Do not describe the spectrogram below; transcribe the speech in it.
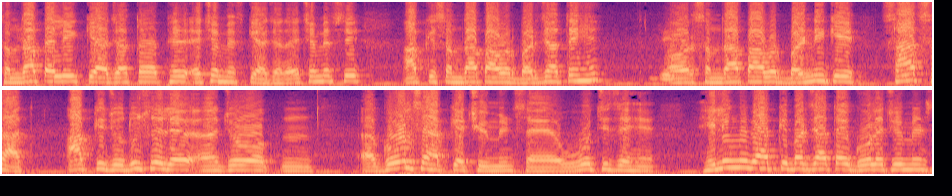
समदा पहले किया जाता है फिर एच एम एफ़ किया जाता है। एच एम एफ़ से आपके समदा पावर बढ़ जाते हैं और समदा पावर बढ़ने के साथ साथ आपके जो दूसरे जो गोल्स है आपके अचीवमेंट्स है वो चीज़ें हैं। हीलिंग में भी आपके बढ़ जाता है गोल अचीवमेंट्स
